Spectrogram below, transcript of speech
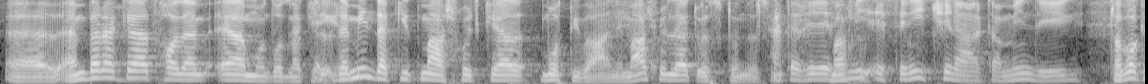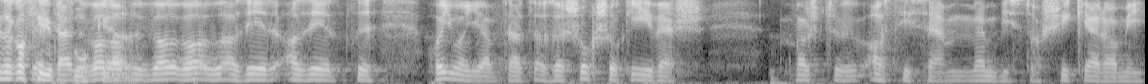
eh, embereket, hanem elmondod neki. Igen. De mindenkit máshogy kell motiválni, máshogy lehet ösztönözni. Hát ezért ezt, mi, ezt én így csináltam mindig. Tehát valakinek a szép tehát szó vala, kell. Vala, vala, azért, azért, hogy mondjam, tehát az a sok-sok éves, most azt hiszem nem biztos siker, ami,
